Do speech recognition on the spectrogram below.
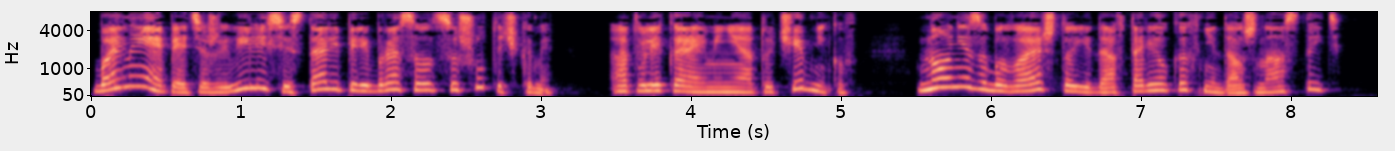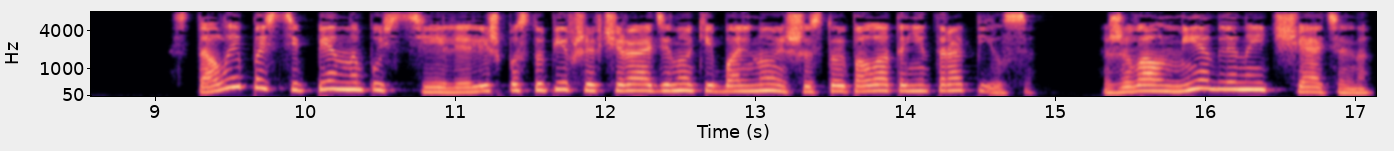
больные опять оживились и стали перебрасываться шуточками, отвлекая меня от учебников, но не забывая, что еда в тарелках не должна остыть. Столы постепенно пустели, лишь поступивший вчера одинокий больной из шестой палаты не торопился. Жевал медленно и тщательно,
